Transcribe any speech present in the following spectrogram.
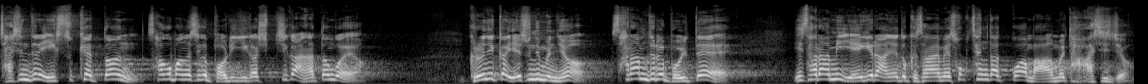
자신들의 익숙했던 사고방식을 버리기가 쉽지가 않았던 거예요. 그러니까 예수님은요, 사람들을 볼 때 이 사람이 얘기를 안 해도 그 사람의 속 생각과 마음을 다 아시죠.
